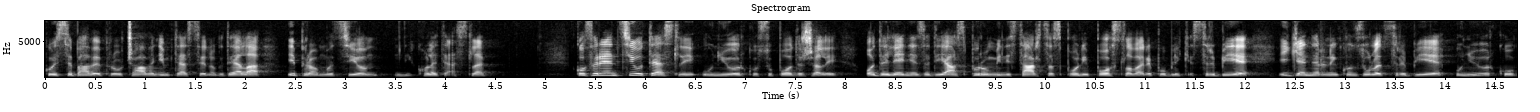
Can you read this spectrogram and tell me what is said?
koji se bave proučavanjem Teslinog dela i promocijom Nikole Tesle. Konferenciju u Tesli u Njujorku su podržali Odeljenje za dijasporu Ministarstva spolnih poslova Republike Srbije i Generalni konzulat Srbije u Njujorku.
